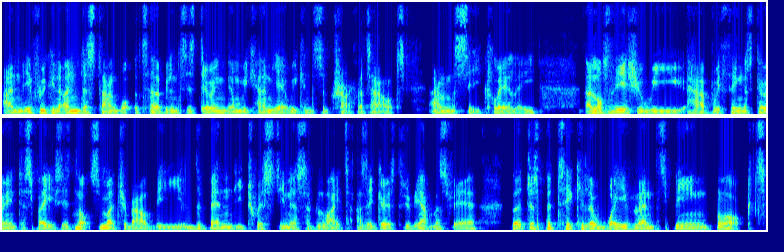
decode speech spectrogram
and if we can understand what the turbulence is doing, then we can, yeah, we can subtract that out and see clearly a lot of the issue we have with things going into space is not so much about the the bendy twistiness of light as it goes through the atmosphere, but just particular wavelengths being blocked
